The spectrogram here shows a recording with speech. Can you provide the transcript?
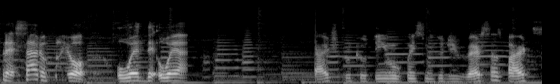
pra essa área. Eu falei, ó, ou é, de- ou é arte, porque eu tenho conhecimento de diversas partes,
